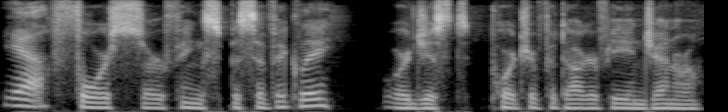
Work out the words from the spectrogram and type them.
yeah. for surfing specifically, or just portrait photography in general?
